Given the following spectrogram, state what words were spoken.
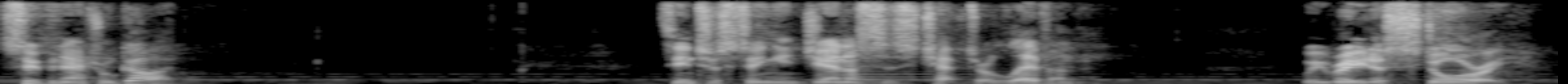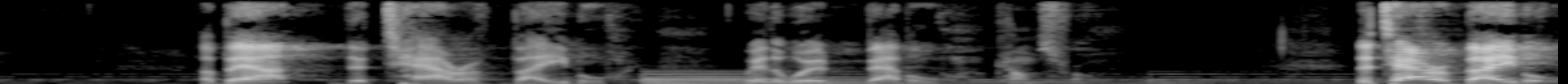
supernatural God. It's interesting in Genesis chapter 11, we read a story about the Tower of Babel, where the word Babel comes from. The Tower of Babel.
